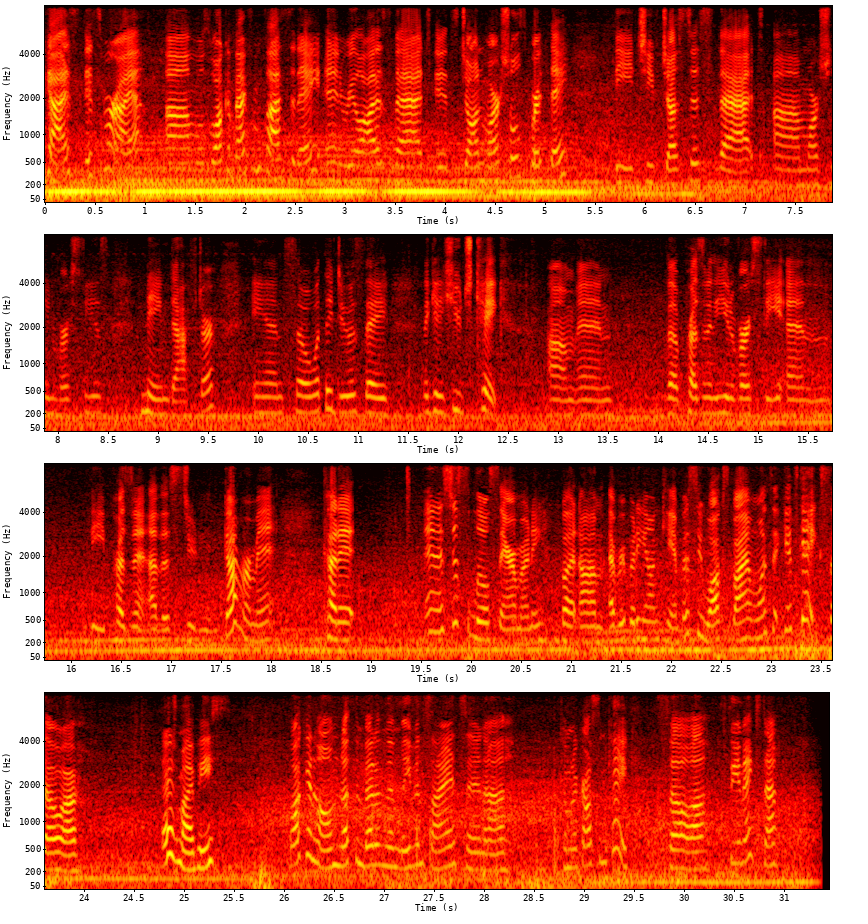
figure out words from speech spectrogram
Hey guys, it's Myriah. Um, was walking back from class today and realized that it's John Marshall's birthday, the Chief Justice that um, Marshall University is named after. And so what they do is they, they get a huge cake um, and the president of the university and the president of the student government cut it and it's just a little ceremony but um, everybody on campus who walks by and wants it gets cake so uh, there's my piece walking home nothing better than leaving science and uh, coming across some cake. So uh, see you next time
